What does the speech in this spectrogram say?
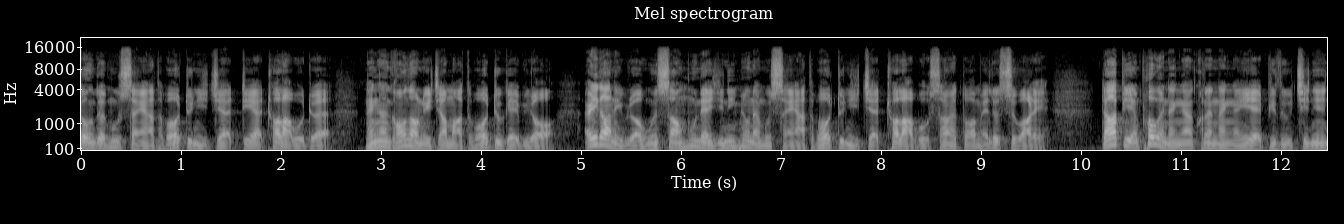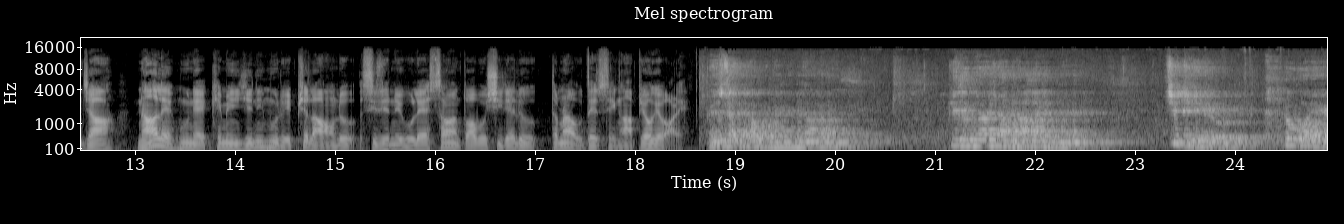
ကုန်သွယ်မှုဆိုင်ရာသဘောတူညီချက်တရထွက်လာဖို့အတွက်နိုင်ငံခေါင်းဆောင်တွေကြားမှာသဘောတူခဲ့ပြီးတော့အဲဒီကနေပြီးတော့ဝန်ဆောင်မှုနဲ့ယင်းနှိမ့်မြှုပ်နှံမှုဆိုင်ရာသဘောတူညီချက်ထွက်လာဖို့ဆောင်ရွက်သွားမယ်လို့ဆိုပါတယ်။ဒါ့အပြင်ဖွဲ့ဝင်နိုင်ငံ9နိုင်ငံရဲ့ပြည်သူချင်းချင်းကြားနားလည်မှုနဲ့ခင်မင်ရင်းနှီးမှုတွေဖြစ်လာအောင်လို့အစီအစဉ်တွေကိုလည်းဆောင်ရွက်သွားဖို့ရှိတယ်လို့သမ္မတဦးသိန်းစိန်ကပြောခဲ့ပါတယ်။ Mr. ဖွဲ့ဝင်နိုင်ငံများက ပြည်သူများကြားနားလည်နေချစ်ကြည်လို့တို့ဝရရ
